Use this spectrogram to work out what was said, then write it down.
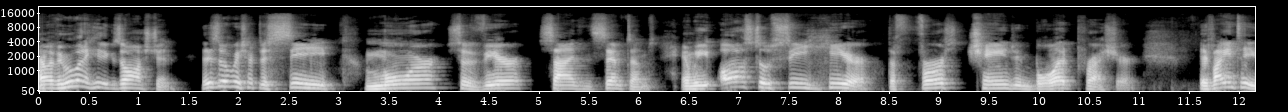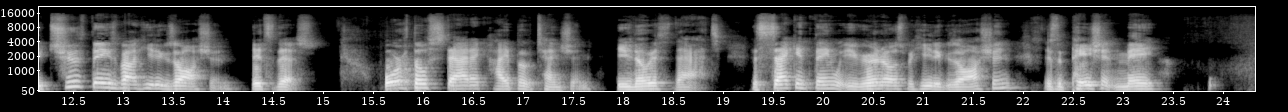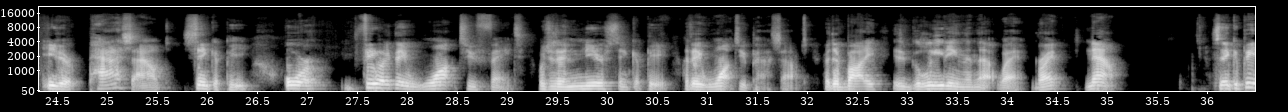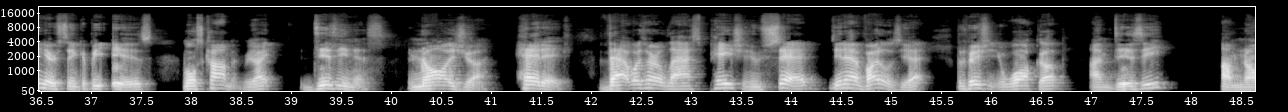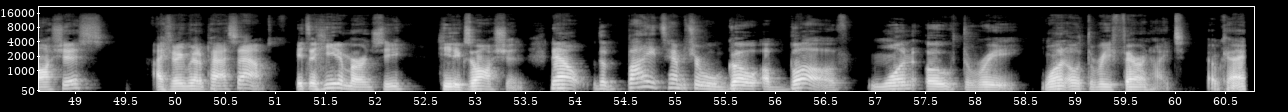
Now, if we move on to heat exhaustion, this is where we start to see more severe signs and symptoms. And we also see here the first change in blood pressure. If I can tell you two things about heat exhaustion, it's this orthostatic hypotension. You notice that. The second thing what you're going to notice with heat exhaustion is the patient may either pass out, syncope, or feel like they want to faint, which is a near syncope, that they want to pass out, but their body is leading them that way, right? Now, syncope near syncope is most common, right? Dizziness, nausea, headache. That was our last patient who said, didn't have vitals yet, but the patient, you walk up, I'm dizzy, I'm nauseous, I feel like I'm going to pass out. It's a heat emergency, heat exhaustion. Now, the body temperature will go above 103, 103 Fahrenheit, okay?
